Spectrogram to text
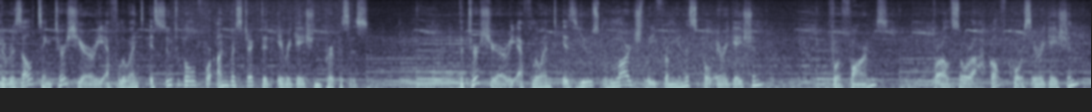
The resulting tertiary effluent is suitable for unrestricted irrigation purposes. The tertiary effluent is used largely for municipal irrigation, for farms, for Al Zorah golf course irrigation,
